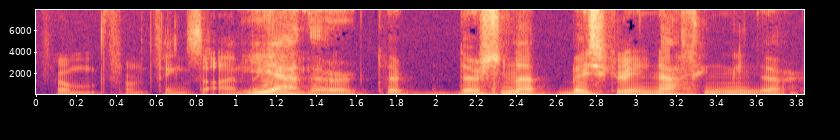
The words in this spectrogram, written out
From from things that I made? Yeah, there, there there's not basically nothing in there.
